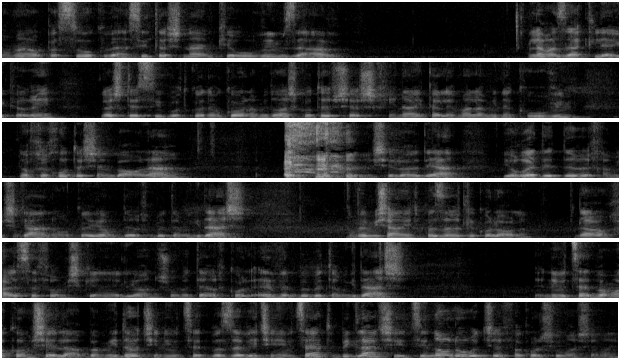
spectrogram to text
אומר הפסוק, ועשית שניים קרובים זהב. למה זה הכלי העיקרי? לא שתי סיבות. קודם כל, המדרש כותב שהשכינה הייתה למעלה מן הקרובים. נוכחות השם בעולם, מי שלא יודע, יורדת דרך המשכן, או כיום דרך בית המקדש, ומשם מתפזרת לכל העולם. לרמח"ל יש ספר משכני עליון, שהוא מתאר כל אבן בבית המקדש נמצאת במקום שלה, במידות שהיא נמצאת, בזווית שהיא נמצאת, בגלל שהיא צינור להוריד שפע כלשהו מהשמיים.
